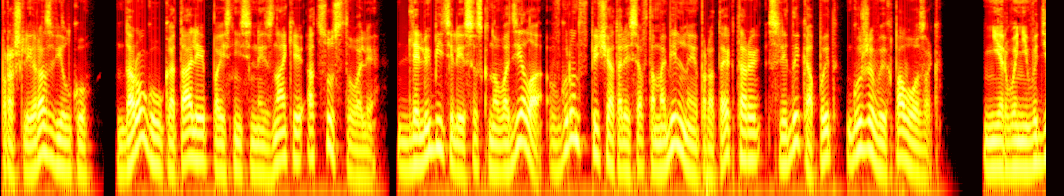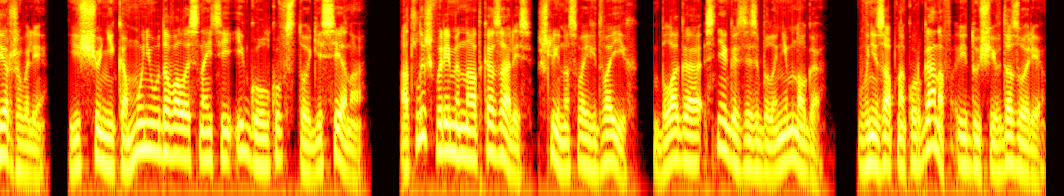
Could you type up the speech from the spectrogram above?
Прошли развилку. Дорогу укатали, пояснительные знаки отсутствовали. Для любителей сыскного дела в грунт впечатались автомобильные протекторы, следы копыт, гужевых повозок. Нервы не выдерживали. Еще никому не удавалось найти иголку в стоге сена. От лыж временно отказались, шли на своих двоих. Благо, снега здесь было немного. Внезапно Курганов, идущий в дозоре,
